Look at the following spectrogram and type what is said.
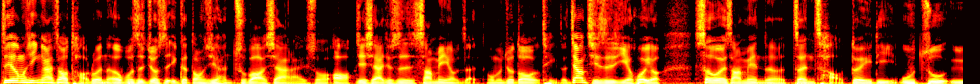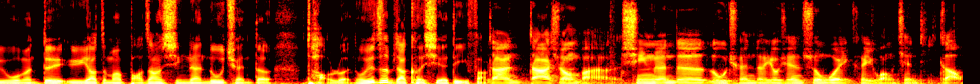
这些东西应该是要讨论的，而不是就是一个东西很粗暴下来说，哦，接下来就是上面有人，我们就都挺着。这样其实也会有社会上面的争吵对立，无助于我们对于要怎么保障行人路权的讨论。我觉得这是比较可惜的地方。当然，大家希望把行人的路权的优先顺位可以往前提高，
